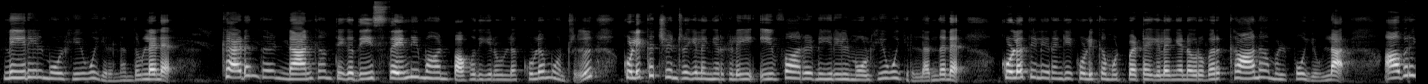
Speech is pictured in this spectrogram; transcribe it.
நீரில் மூழ்கி உயிரிழந்துள்ளனர். கடந்த நான்காம் திகதி சென்னிமான் பகுதியில் உள்ள குளம் ஒன்றில் குளிக்கச் சென்ற இளைஞர்களை இவ்வாறு நீரில் மூழ்கி உயிரிழந்தனர். குளத்தில் இறங்கி குளிக்க முற்பட்ட இளைஞன் ஒருவர் காணாமல் போயுள்ளார். அவரை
